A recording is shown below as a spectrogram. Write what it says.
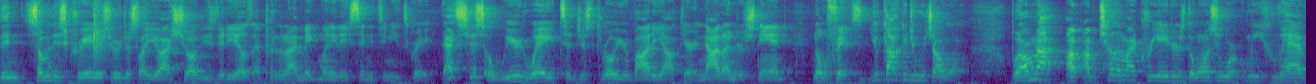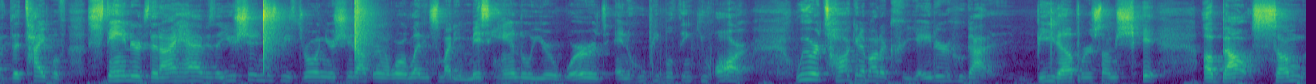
than some of these creators who are just like, yo, I show all these videos, I put it, I make money, they send it to me, it's great. That's just a weird way to just throw your body out there and not understand. No offense, you guys can do what y'all want. But I'm not. I'm telling my creators, the ones who work with me, who have the type of standards that I have, is that you shouldn't just be throwing your shit out there in the world, letting somebody mishandle your words and who people think you are. We were talking about a creator who got beat up or some shit about some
